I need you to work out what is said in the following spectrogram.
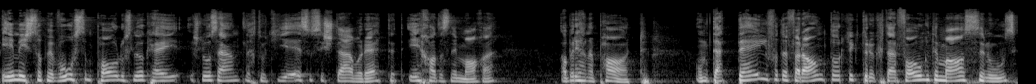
Ihm ist so bewusst, und Paulus, schau, hey, schlussendlich, tut Jesus ist der, der rettet. Ich kann das nicht machen. Aber ich habe einen Part. Und der Teil von der Verantwortung drückt er folgendermaßen aus.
